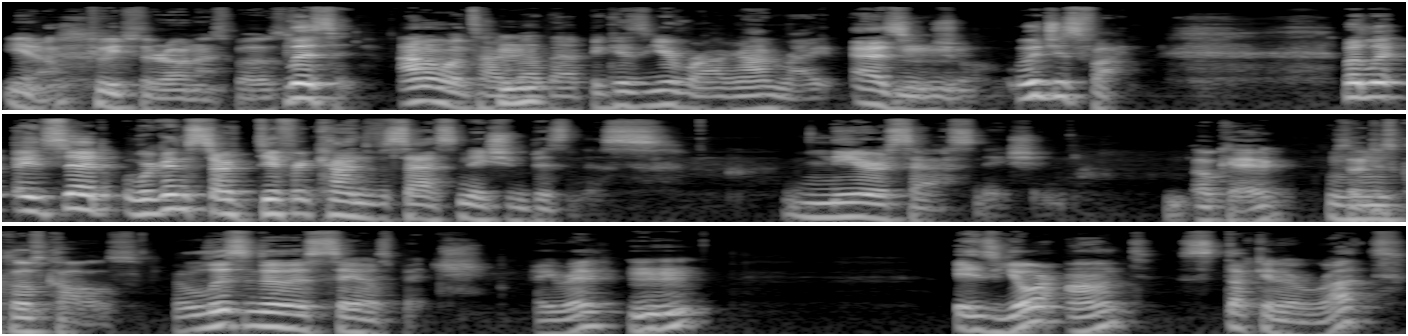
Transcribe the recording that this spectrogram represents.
you know, to each their own, I suppose. Listen, I don't want to talk Mhm. about that because you're wrong. I'm right, as Mhm. usual, which is fine. But it said we're going to start different kinds of assassination business, near assassination. Okay, so Mhm. just close calls. Listen to this sales pitch. Are you ready? Mm-hmm. Is your aunt stuck in a rut?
